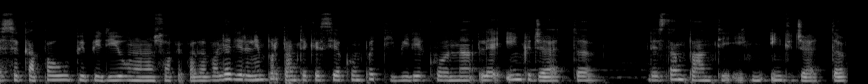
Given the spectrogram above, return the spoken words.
sku ppd1 non so che cosa voglia dire. L'importante è che sia compatibile con le inkjet le stampanti inkjet.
